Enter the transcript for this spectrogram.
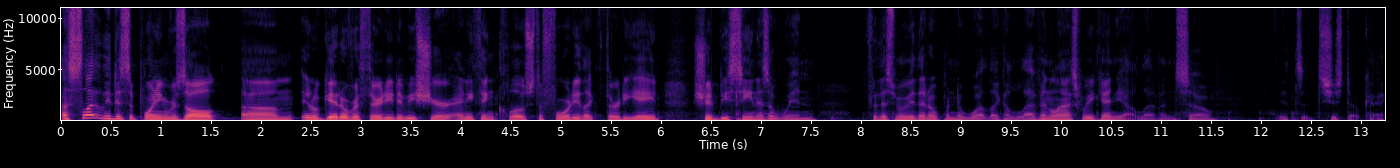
a slightly disappointing result. Um, it'll get over 30 to be sure. Anything close to 40, like 38, should be seen as a win for this movie that opened to what, like 11 last weekend? Yeah, 11. So it's it's just okay.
